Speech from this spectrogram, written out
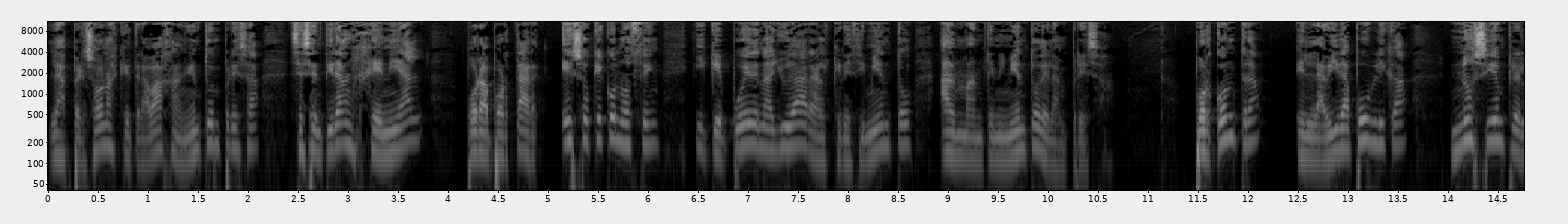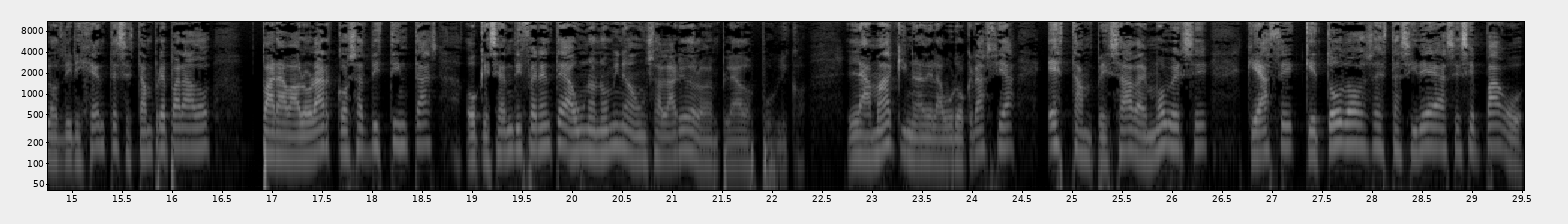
las personas que trabajan en tu empresa se sentirán genial por aportar eso que conocen y que pueden ayudar al crecimiento, al mantenimiento de la empresa. Por contra, en la vida pública, no siempre los dirigentes están preparados para valorar cosas distintas o que sean diferentes a una nómina o un salario de los empleados públicos. La máquina de la burocracia es tan pesada en moverse que hace que todas estas ideas, ese pago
